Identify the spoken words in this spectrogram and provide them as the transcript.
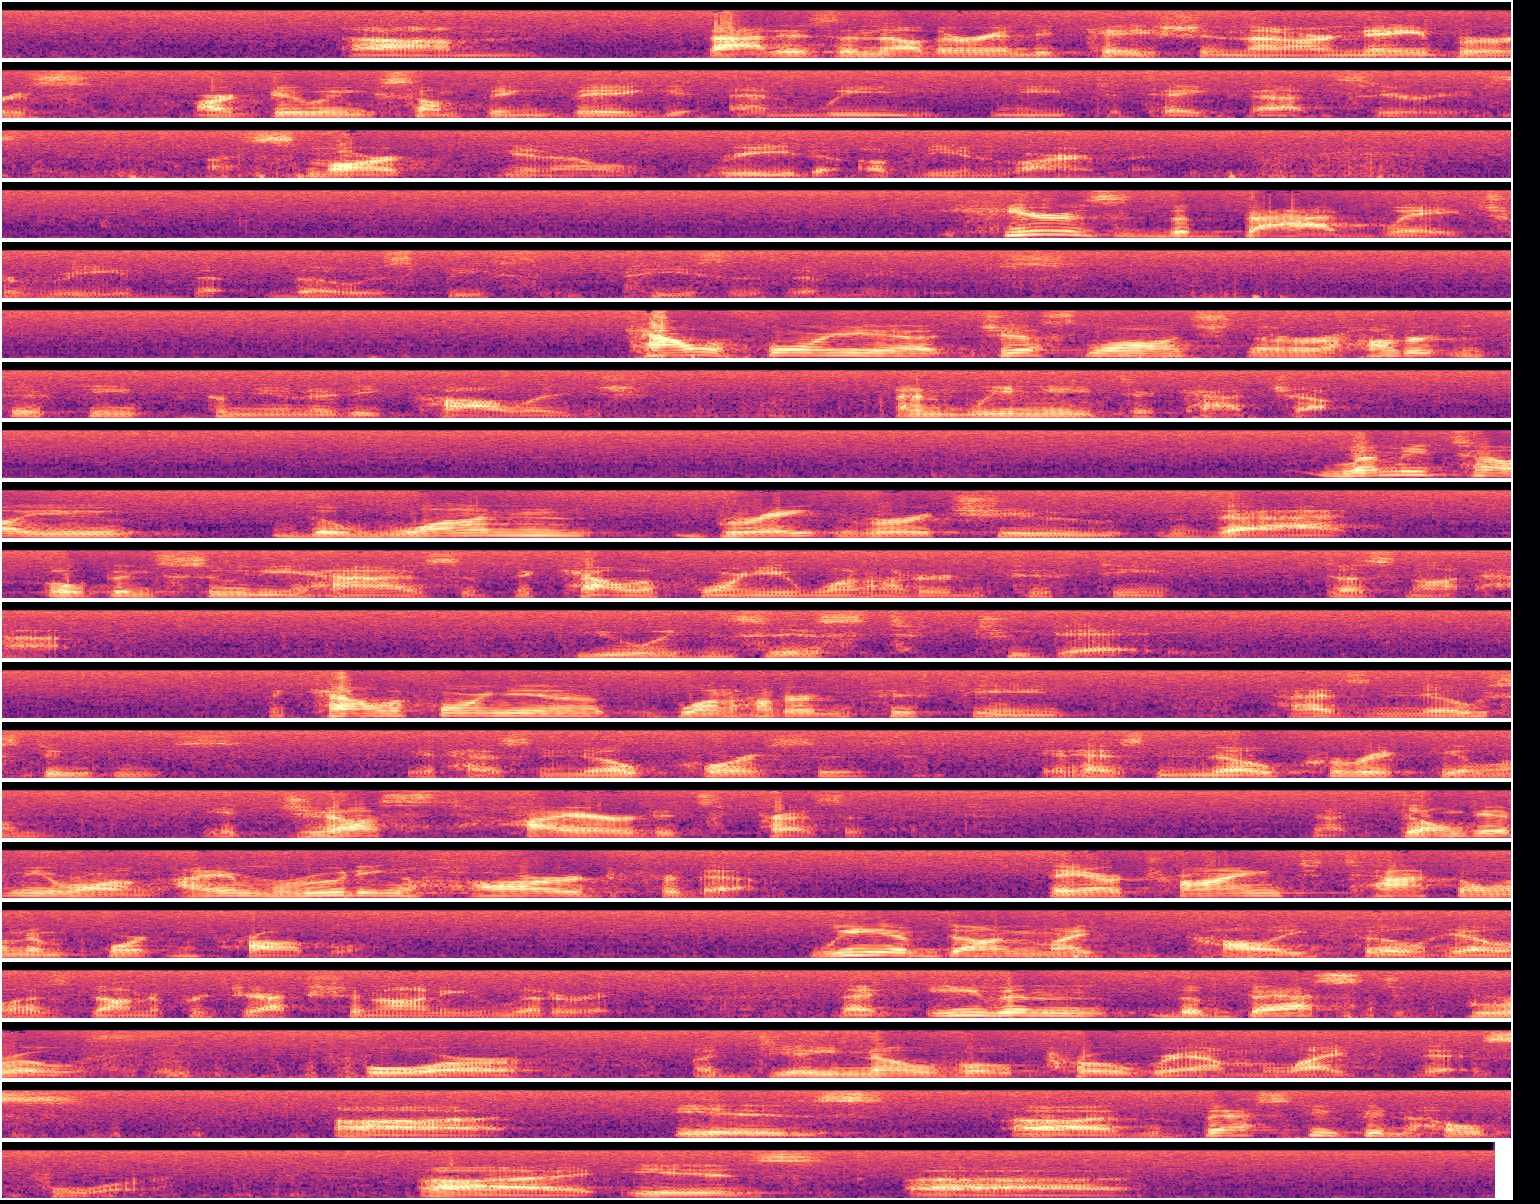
Um, that is another indication that our neighbors are doing something big and we need to take that seriously. A smart, you know, read of the environment. Here's the bad way to read the, those pieces of news. California just launched their 115th community college and we need to catch up. Let me tell you the one great virtue that Open SUNY has that the California 115th does not have. You exist today. The California 115th has no students, It has no courses. It has no curriculum. It just hired its president. Now, don't get me wrong. I am rooting hard for them. They are trying to tackle an important problem. We have done, my colleague Phil Hill has done a projection on e-Literate, that even the best growth for a de novo program like this uh, is uh, the best you can hope for uh, is uh,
